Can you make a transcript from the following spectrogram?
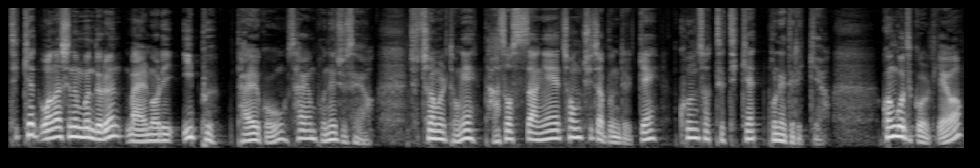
티켓 원하시는 분들은 말머리 이프 달고 사연 보내주세요. 추첨을 통해 다섯 쌍의 청취자분들께 콘서트 티켓 보내드릴게요. 광고 듣고 올게요.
